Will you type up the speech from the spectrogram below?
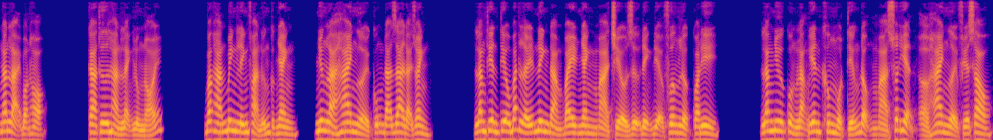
Ngăn lại bọn họ. Ca thư hàn lạnh lùng nói. Bắc hán binh lính phản ứng cực nhanh, nhưng là hai người cũng đã ra đại doanh. Lăng thiên tiêu bắt lấy ninh đàm bay nhanh mà chiều dự định địa phương lược qua đi. Lăng như cuồng lặng yên không một tiếng động mà xuất hiện ở hai người phía sau,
